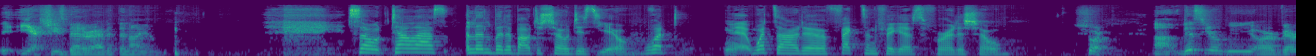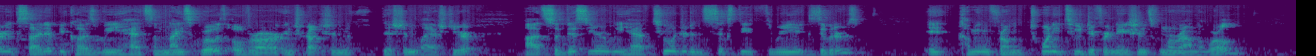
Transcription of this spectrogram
Yeah, she's better at it than I am. so tell us a little bit about the show this year. What what are the facts and figures for the show? Sure. Uh, this year we are very excited because we had some nice growth over our introduction edition last year. Uh, so this year we have 263 exhibitors it, coming from 22 different nations from around the world.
